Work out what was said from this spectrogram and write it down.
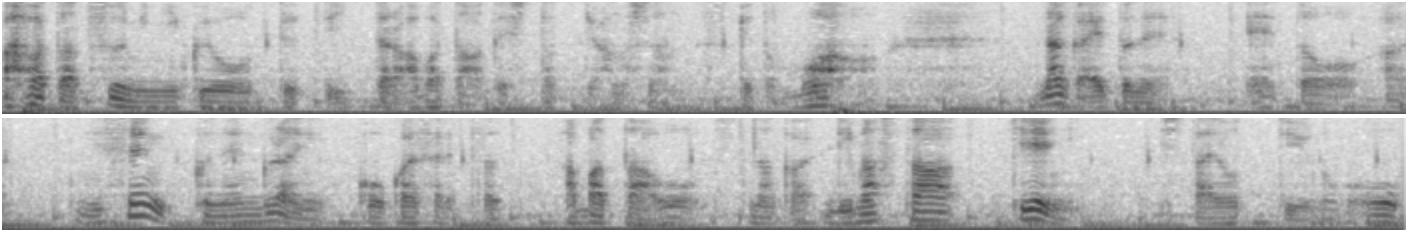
アバター2見に行くよって言って行ったらアバターでしたっていう話なんですけども なんかえっとねえっとあ2009年ぐらいに公開されてたアバターをなんかリマスター綺麗にしたよっていうのを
